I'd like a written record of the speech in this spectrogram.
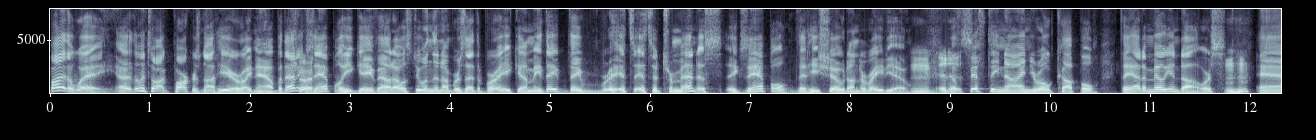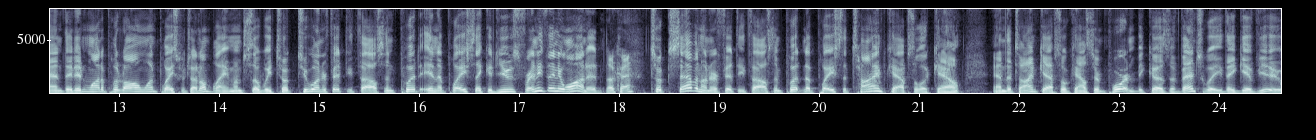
By the way, uh, let me talk. Parker's not here right now, but that Sure. example he gave out, I was doing the numbers at the break. I mean, they they it's it's a tremendous example that he showed on the radio. Mm, it a 59 year old couple. They had a million dollars, and they didn't want to put it all in one place, which I don't blame them. So we took 250,000, put in a place they could use for anything they wanted. Okay. Took 750,000, put in a place the time capsule account, and the time capsule accounts are important because eventually they give you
